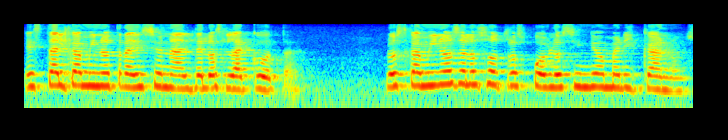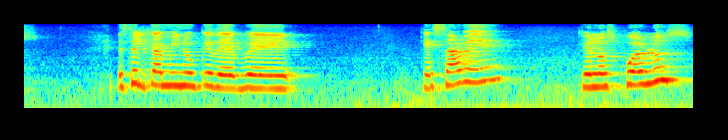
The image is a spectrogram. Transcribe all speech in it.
Está el camino tradicional de los Lakota, los caminos de los otros pueblos indioamericanos. Es el camino que debe que sabe que los pueblos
